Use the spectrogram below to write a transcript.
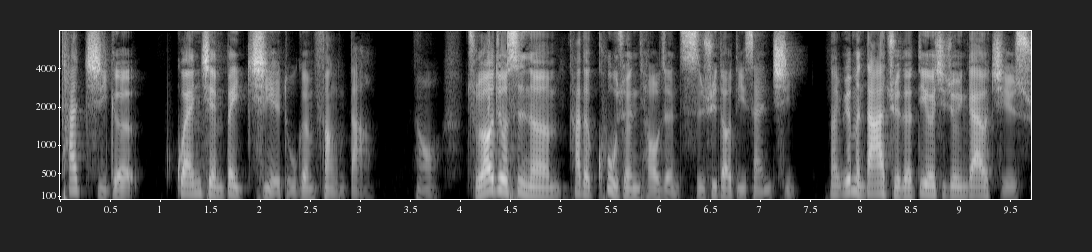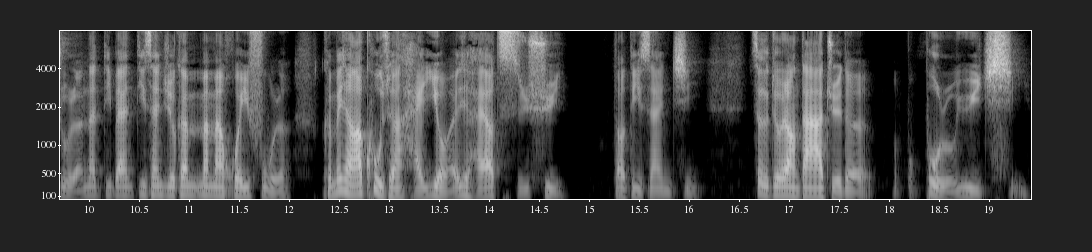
它几个关键被解读跟放大哦，主要就是呢，它的库存调整持续到第三季。那原本大家觉得第二季就应该要结束了，那第三第三季就该慢慢恢复了，可没想到库存还有，而且还要持续到第三季，这个就让大家觉得不不如预期。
